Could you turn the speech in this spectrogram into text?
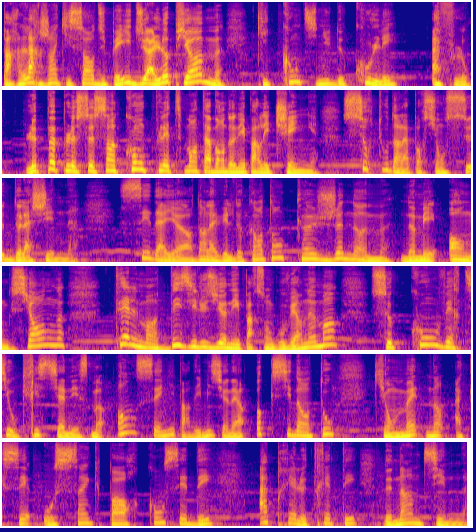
par l'argent qui sort du pays dû à l'opium qui continue de couler à flot. Le peuple se sent complètement abandonné par les Qing, surtout dans la portion sud de la Chine. C'est d'ailleurs dans la ville de Canton qu'un jeune homme nommé Hong Xiong, tellement désillusionné par son gouvernement, se convertit au christianisme enseigné par des missionnaires occidentaux qui ont maintenant accès aux cinq ports concédés après le traité de Nantin.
